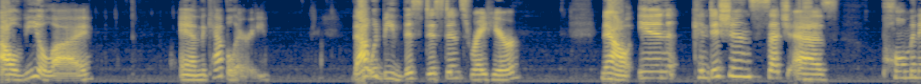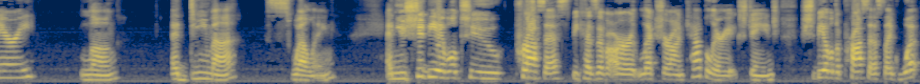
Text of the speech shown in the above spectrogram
alveoli and the capillary. That would be this distance right here. Now, in conditions such as pulmonary lung, edema, swelling, and you should be able to process, because of our lecture on capillary exchange, you should be able to process, like, what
